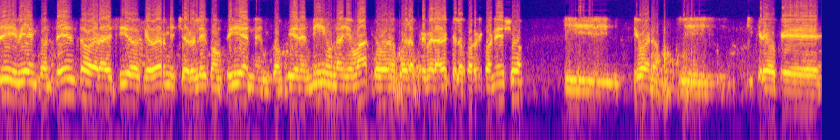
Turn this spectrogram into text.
Sí, bien, contento, agradecido que Bernie y Chevrolet confíen en, confíen en mí un año más, que bueno, fue la primera vez que lo corrí con ellos. Y, bueno, y creo que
